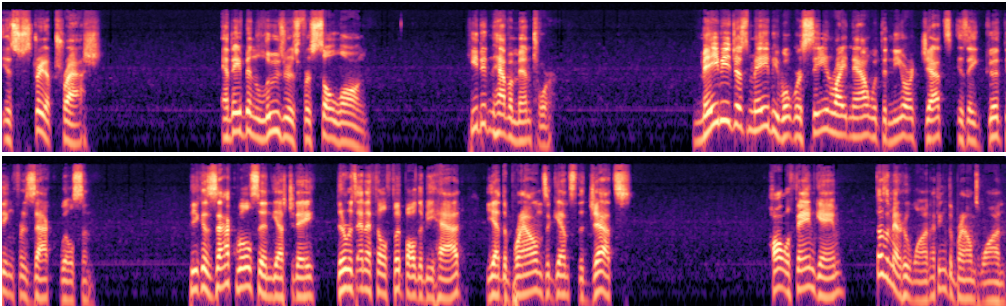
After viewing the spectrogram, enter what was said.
is straight up trash. And they've been losers for so long. He didn't have a mentor maybe just maybe what we're seeing right now with the New York Jets is a good thing for Zach Wilson. Because Zach Wilson yesterday, there was NFL football to be had. You had the Browns against the Jets. Hall of Fame game. Doesn't matter who won. I think the Browns won.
